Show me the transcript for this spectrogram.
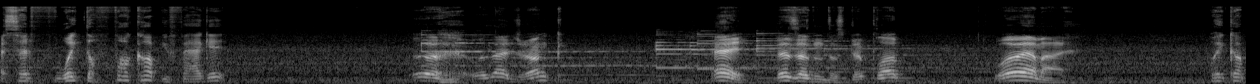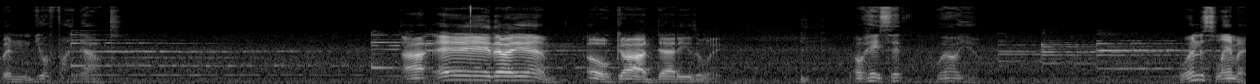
I said wake the fuck up, you faggot. Ugh, was I drunk? Hey, this isn't the strip club. Where am I? Wake up and you'll find out. Uh, hey, there I am. Oh god, daddy is awake. Oh hey, Sid, where are you? We're in the slammer.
